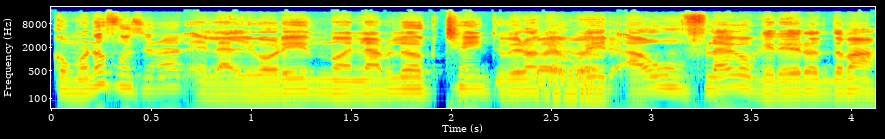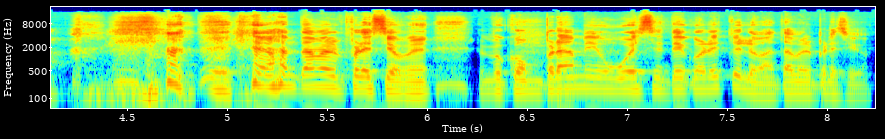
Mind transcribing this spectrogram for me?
como no funcionó el algoritmo en la blockchain, tuvieron Claro, que acudir a un flaco que le dieron, tomá, levantame el precio, me, me- comprame UST con esto y levantame el precio.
